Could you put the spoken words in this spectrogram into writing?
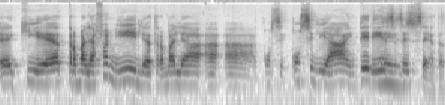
é, que é trabalhar família, trabalhar a, a conciliar interesses, é etc.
